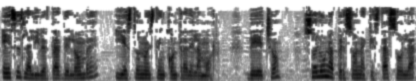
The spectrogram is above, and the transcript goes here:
Esa es la libertad del hombre y esto no está en contra del amor. De hecho, solo una persona que está sola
